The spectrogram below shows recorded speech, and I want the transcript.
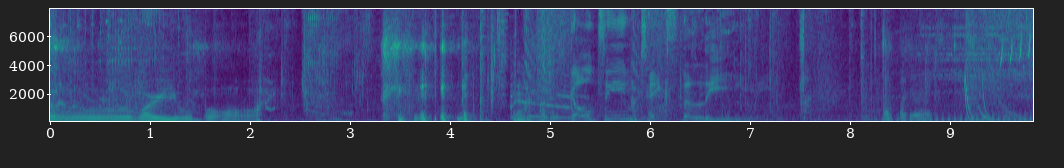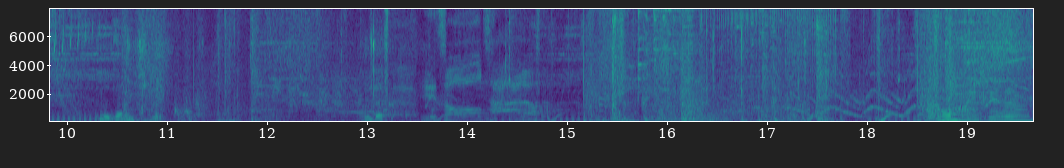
Oh, why are you born? Gold team takes the lead. Oh my god. Ooh, that ain't shit. I'm dead. It's all tied up. Oh my god.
